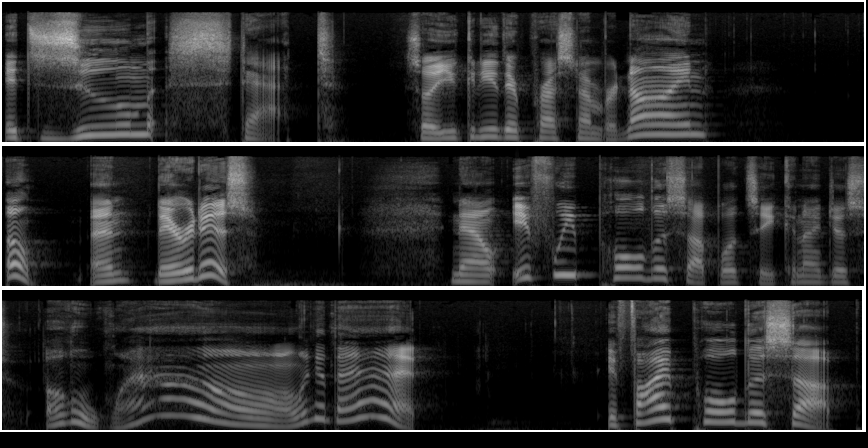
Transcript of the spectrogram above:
It's zoom stat. So you could either press number nine. Oh, and there it is. Now, if we pull this up, let's see, can I just, oh, wow, look at that. If I pull this up,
